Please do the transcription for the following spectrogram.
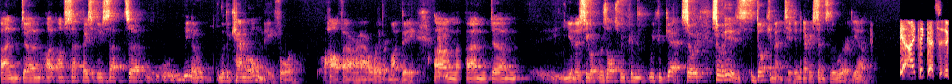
And um, I, have sat basically sat, uh, you know, with the camera on me for half hour, hour, whatever it might be, um, and um, you know, see what results we can we could get. So, so it is documented in every sense of the word. Yeah. Yeah, I think that's a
